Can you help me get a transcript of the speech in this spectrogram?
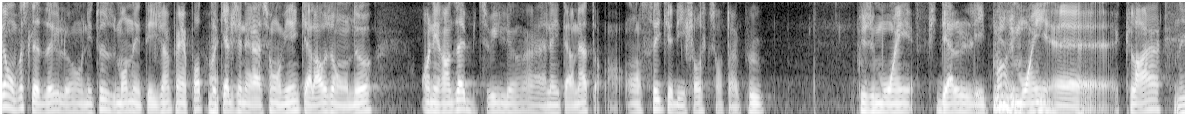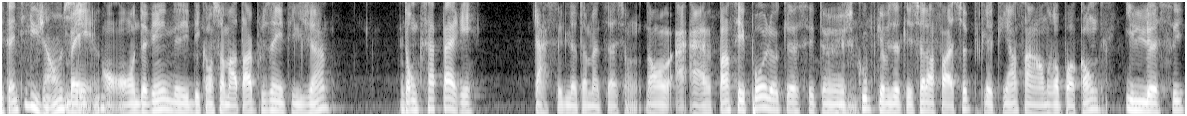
on va se le dire, là, on est tous du monde intelligent, peu importe de quelle génération on vient, quel âge on a, on est rendu habitué à l'Internet. On sait qu'il y a des choses qui sont un peu plus ou moins fidèles et plus ou moins euh, claires. On est intelligent, ben, on, devient des, consommateurs plus intelligents. Donc, ça paraît quand c'est de l'automatisation. Donc, pensez pas là, que c'est un scoop que vous êtes les seuls à faire ça puis que le client s'en rendra pas compte. Il le sait.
